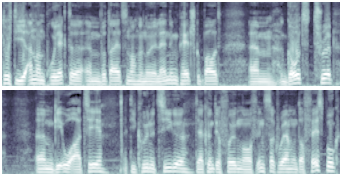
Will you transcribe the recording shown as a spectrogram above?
Durch die anderen Projekte ähm, wird da jetzt noch eine neue Landingpage gebaut. Ähm, Goat Trip, ähm, G-O-A-T, die grüne Ziege, der könnt ihr folgen auf Instagram und auf Facebook.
